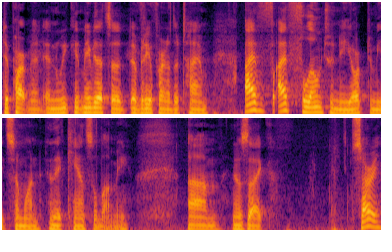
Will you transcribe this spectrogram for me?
department, and we can maybe that's a, a video for another time. I've I've flown to New York to meet someone, and they've canceled on me, um, and it was like, sorry.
